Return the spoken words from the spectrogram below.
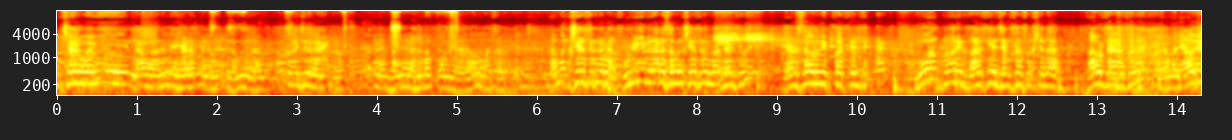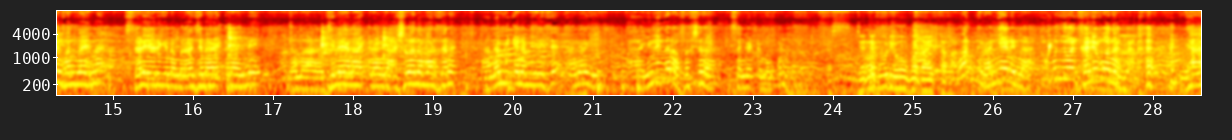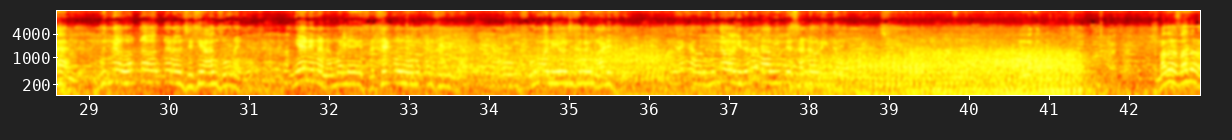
ವಿಚಾರವಾಗಿ ನಾವು ಅದನ್ನೇ ಹೇಳಕ್ಕೆ ನಮ್ಮ ನಮ್ಮ ನಮ್ಮ ರಾಜ್ಯದ ನಾಯಕರು ಕಡೆ ಬಂಗಾರ ಹನುಮಂತ ಅವರು ಇದ್ದಾರೆ ಅವ್ರು ಮಾತಾಡ್ತೀವಿ ನಮ್ಮ ಕ್ಷೇತ್ರದ ನಾನು ಕೂಡ್ಲಿಗಿ ವಿಧಾನಸಭಾ ಕ್ಷೇತ್ರದ ಮಾತಾಡ್ತೀವಿ. ಎರಡು ಸಾವಿರದ ಇಪ್ಪತ್ತೆಂಟಕ್ಕೆ ನೂರಕ್ಕೆ ನೂರಿನ ಭಾರತೀಯ ಜನತಾ ಪಕ್ಷದ ಬಾವುಟ ಅಂತಂದರೆ ನಮ್ಮಲ್ಲಿ ಯಾವುದೇ ಗೊಂದಲ ಇಲ್ಲ. ಸ್ಥಳೀಯರಿಗೆ ನಮ್ಮ ರಾಜ್ಯ ನಾಯಕರಾಗಲಿ ನಮ್ಮ ಜಿಲ್ಲೆಯ ನಾಯಕರಾಗಲಿ ಆಶೀರ್ವಾದ ಮಾಡ್ತಾರೆ. ಆ ನಂಬಿಕೆ ನಮಗೆ ಇದೆ ಹಾಗಾಗಿ ಇಲ್ಲಿಂದ ನಾವು ಪಕ್ಷ ಸಂಘಟನೆ ಮಾಡ್ಕೊಂಡು. ಜೊತೆಗೂಡಿ ಹೋಗ್ಬೋದಾಯ್ತಲ್ಲ? ಹಂಗೇನಿಲ್ಲ. ಮುಂದೆ ಒಂದು ಕಲಿಬೋದಂಗ ಯಾ ಮುಂದೆ ಹೋಗ್ತಾ ಹೋಗ್ತಾ ಅಂತ ನಾವು ಸಸಿ ಅನ್ಸೋದಂಗೆ ಏನಿಲ್ಲ ನಮ್ಮಲ್ಲಿ ಸಸ್ಯಕ್ಕೊಂದು ಹೋಗ್ಬೇಕು ಅಂತ ಹೇಳಿಲ್ಲ. ಅವರು ಪೂರ್ವ ನಿಯೋಜಿಸಿದಂಗೆ ಮಾಡಿದ್ವಿ. ಹೀಗಾಗಿ ಅವ್ರು ಮುಂದೆ ಹೋಗಿದ್ದಾರೆ ನಾವು ಹಿಂದೆ ಸಣ್ಣವ್ರು ಹಿಂದೆ ಹೋಗ್ತೀವಿ ಮಾತಾಡ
